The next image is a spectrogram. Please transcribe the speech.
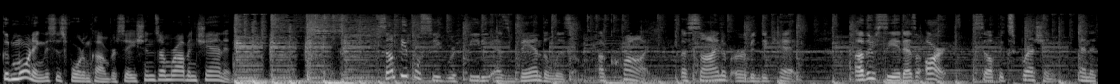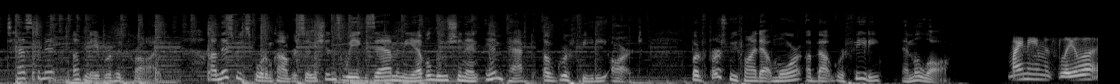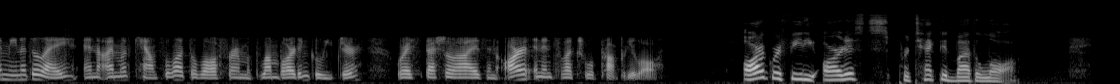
Good morning. This is Fordham Conversations. I'm Robin Shannon. Some people see graffiti as vandalism, a crime, a sign of urban decay. Others see it as art, self expression, and a testament of neighborhood pride. On this week's Fordham Conversations, we examine the evolution and impact of graffiti art. But first, we find out more about graffiti and the law. My name is Leila Amineddoleh, and I'm of counsel at the law firm of Lombard and Geliebter, where I specialize in art and intellectual property law. Are graffiti artists protected by the law?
